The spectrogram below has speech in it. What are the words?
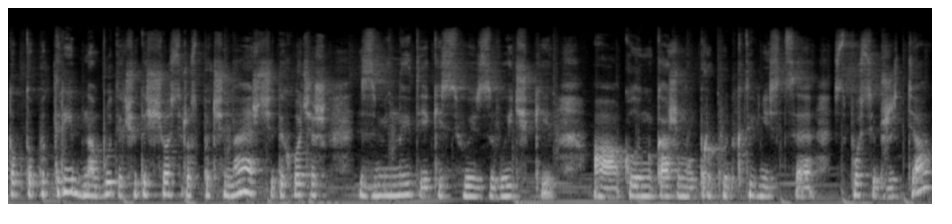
Тобто потрібно бути, якщо ти щось розпочинаєш, чи ти хочеш змінити якісь свої звички. А коли ми кажемо про продуктивність, це спосіб життя,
